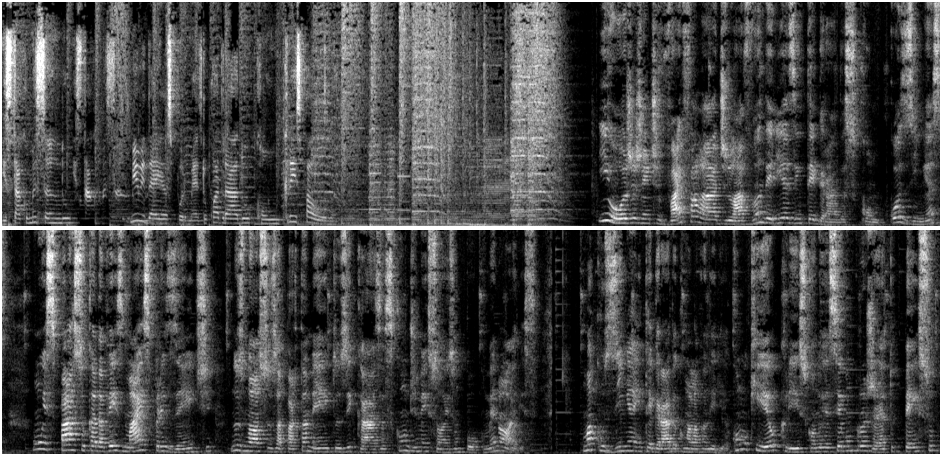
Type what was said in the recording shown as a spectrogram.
Está começando. Está começando. Mil ideias por metro quadrado com Cris Paola. E hoje a gente vai falar de lavanderias integradas com cozinhas, um espaço cada vez mais presente nos nossos apartamentos e casas com dimensões um pouco menores uma cozinha integrada com uma lavanderia. Como que eu, Cris, quando recebo um projeto, penso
